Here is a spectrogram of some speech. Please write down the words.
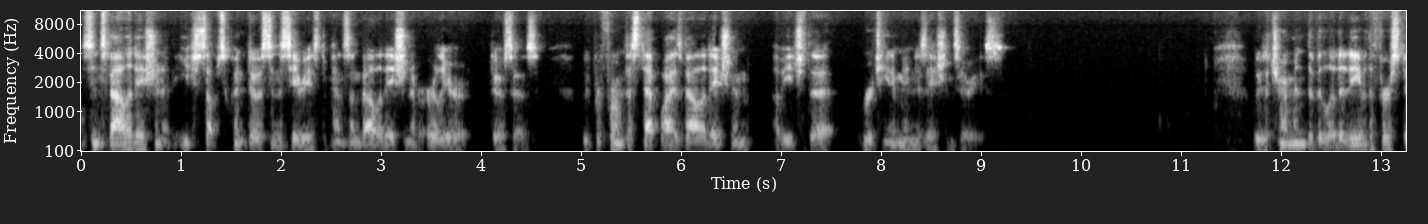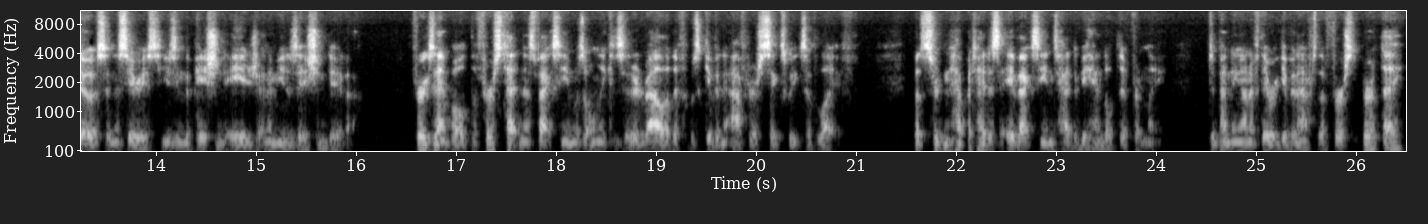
Since validation of each subsequent dose in a series depends on validation of earlier doses, we performed a stepwise validation of each of the routine immunization series. We determined the validity of the first dose in a series using the patient age and immunization data. For example, the first tetanus vaccine was only considered valid if it was given after six weeks of life. But certain hepatitis A vaccines had to be handled differently, depending on if they were given after the first birthday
